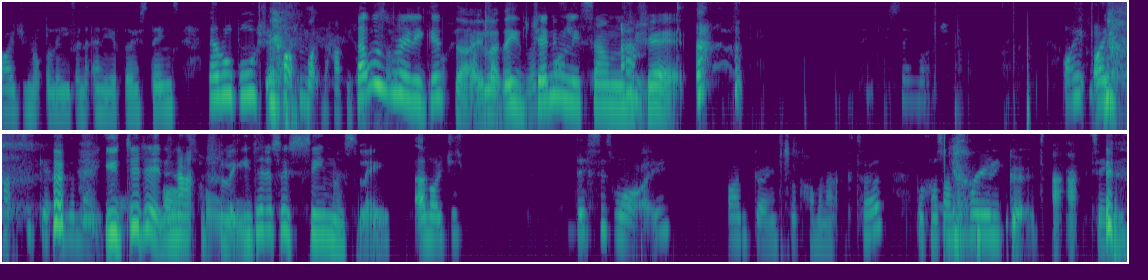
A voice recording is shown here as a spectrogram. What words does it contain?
I do not believe in any of those things. They're all bullshit, apart from like the happy. That was really good though. Like they genuinely sound Um, legit. Thank you so much. I I had to get in the mindset. You did it arsehole, naturally. You did it so seamlessly. and I just. This is why I'm going to become an actor because I'm really good at acting.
